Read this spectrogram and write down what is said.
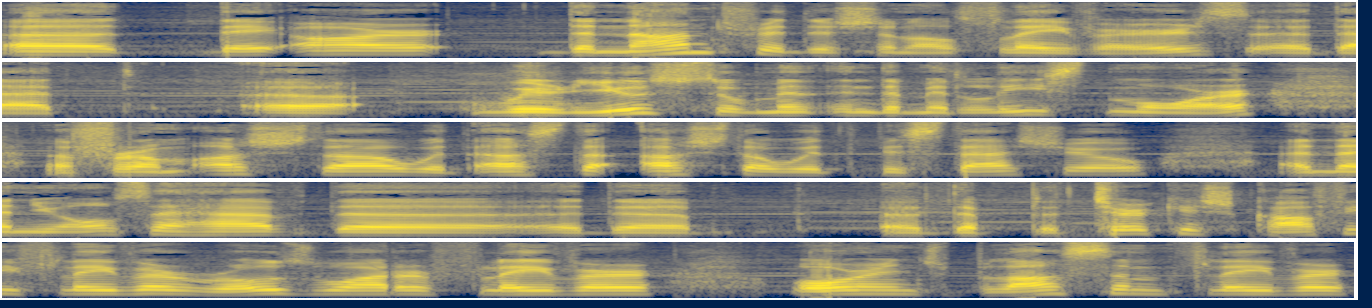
uh, they are the non-traditional flavors uh, that uh, we're used to in the Middle East more, uh, from ashta with asta, ashta with pistachio, and then you also have the the. Uh, the, the Turkish coffee flavor, rosewater flavor, orange blossom flavor.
